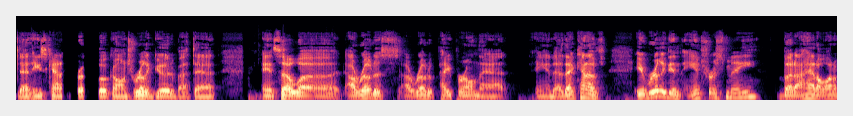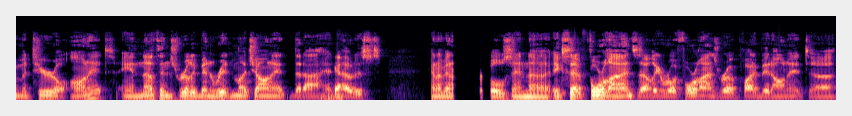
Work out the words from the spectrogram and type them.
That he's kind of wrote a book on. It's really good about that. And so uh, I wrote a I wrote a paper on that, and uh, that kind of it really didn't interest me. But I had a lot of material on it, and nothing's really been written much on it that I had yeah. noticed kind of in circles, and uh, except Forlines, uh, Leroy Forlines wrote quite a bit on it. Uh,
